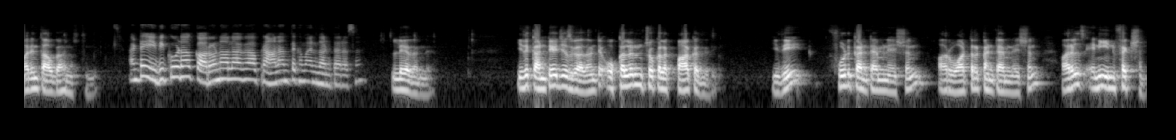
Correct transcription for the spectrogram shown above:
మరింత అవగాహన వస్తుంది. అంటే ఇది కూడా కరోనా లాగా ప్రాణాంతకమైనది అంటారా సార్? లేదండి. ఇది కంటేజియస్ కాదు. అంటే ఒకళ్ళ నుంచి ఒకళ్ళకి పాకదు ఇది. ఇది food contamination or water contamination or else any infection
